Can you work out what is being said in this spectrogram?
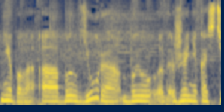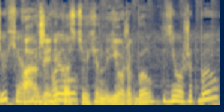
Не было. А, был Юра, был Женя Костюхин. А, Женя был Костюхин, Ежик был. Ежик был.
